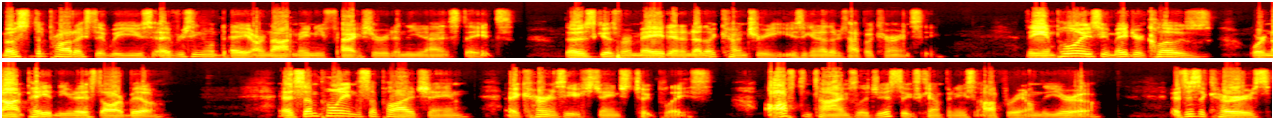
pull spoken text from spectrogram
most of the products that we use every single day are not manufactured in the United States. Those goods were made in another country using another type of currency. The employees who made your clothes were not paid in the US dollar bill. At some point in the supply chain, a currency exchange took place. Oftentimes, logistics companies operate on the euro. If this occurs,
